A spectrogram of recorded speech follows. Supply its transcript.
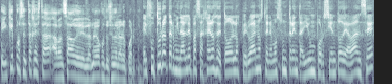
¿En qué porcentaje está avanzado de la nueva construcción del aeropuerto? El futuro terminal de pasajeros de todos los peruanos tenemos un 31% de avance.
